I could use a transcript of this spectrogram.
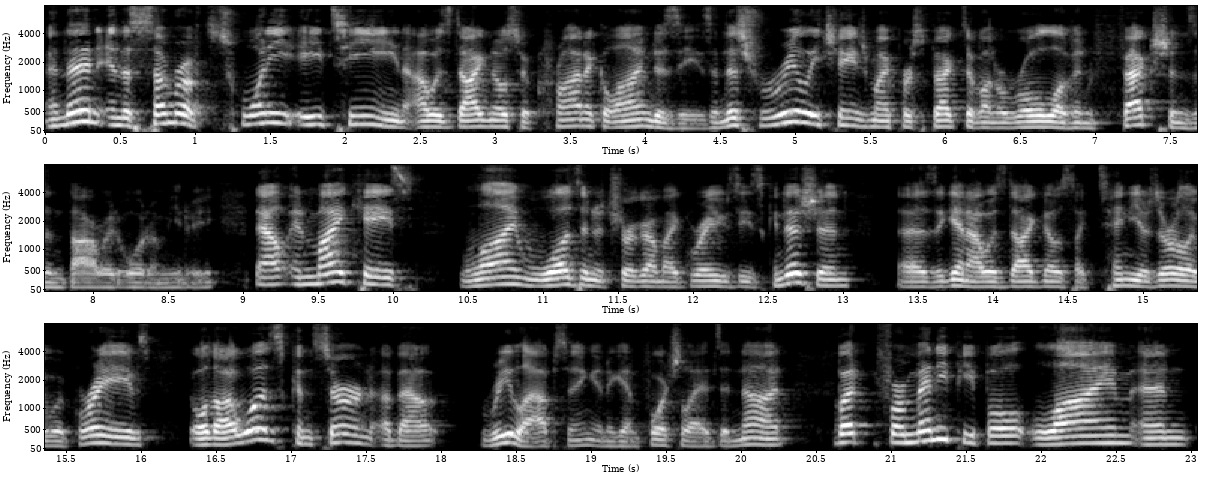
And then in the summer of 2018, I was diagnosed with chronic Lyme disease. And this really changed my perspective on the role of infections in thyroid autoimmunity. Now, in my case, Lyme wasn't a trigger on my Graves' disease condition, as again, I was diagnosed like 10 years earlier with Graves, although I was concerned about relapsing. And again, fortunately, I did not. But for many people, Lyme and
